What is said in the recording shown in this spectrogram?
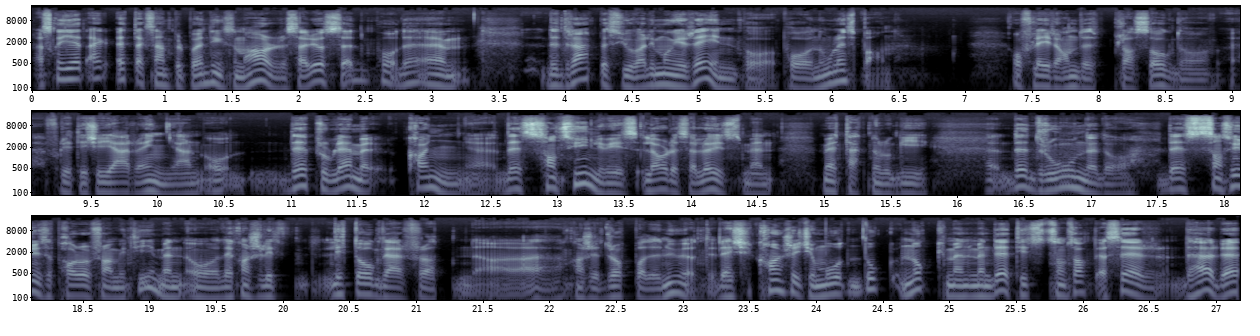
Jeg skal gi et, et, eksempel på en ting som jeg har seriøst sett på. Det, det drepes jo veldig mange rein på, på Nordlandsbanen. Og flere andre plasser òg, fordi det ikke gjerder inn jern. Og det problemet kan det Sannsynligvis lar det seg løse med, med teknologi. Det er drone, da. Det er sannsynligvis et par år fram i tid, men, og det er kanskje litt òg derfor at jeg kanskje droppa det nå. at Det er ikke, kanskje ikke modent nok, men, men, det er tids, som sagt, jeg ser det her, det,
